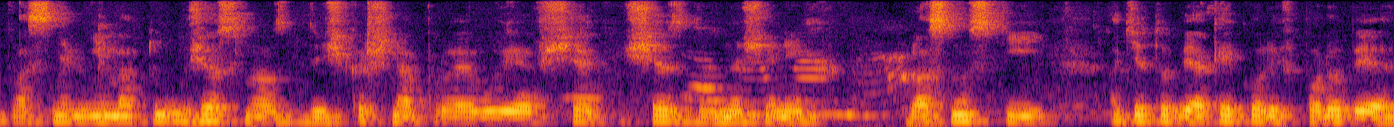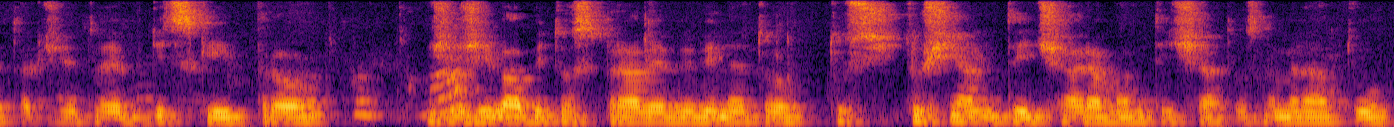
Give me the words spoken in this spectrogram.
vlastně vnímat tu úžasnost, když Kršna projevuje všech šest dnešených vlastností, ať je to v jakékoliv podobě, takže to je vždycky pro, že živá bytost právě vyvine to tušianty čaramantiša, to znamená tu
